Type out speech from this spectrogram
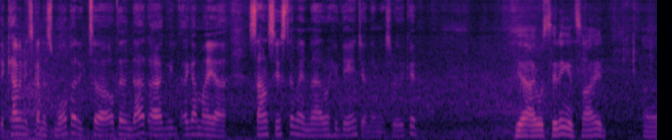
the cabin is kind of small. But it's uh, other than that, I, I got my uh, sound system and I don't hit the engine, and it's really good. yeah i was sitting inside uh,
